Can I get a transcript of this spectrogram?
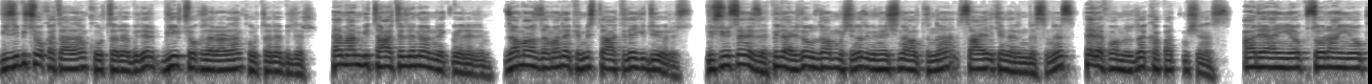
bizi birçok hatadan kurtarabilir, birçok zarardan kurtarabilir. Hemen bir tatilden örnek verelim. Zaman zaman hepimiz tatile gidiyoruz. Düşünsenize plajda uzanmışsınız güneşin altına, sahil kenarındasınız. Telefonunuzu da kapatmışsınız. Arayan yok, soran yok,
